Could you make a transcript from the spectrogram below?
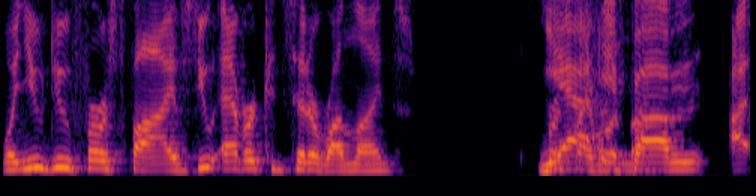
When you do first fives, do you ever consider run lines? First yeah, if um, I,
